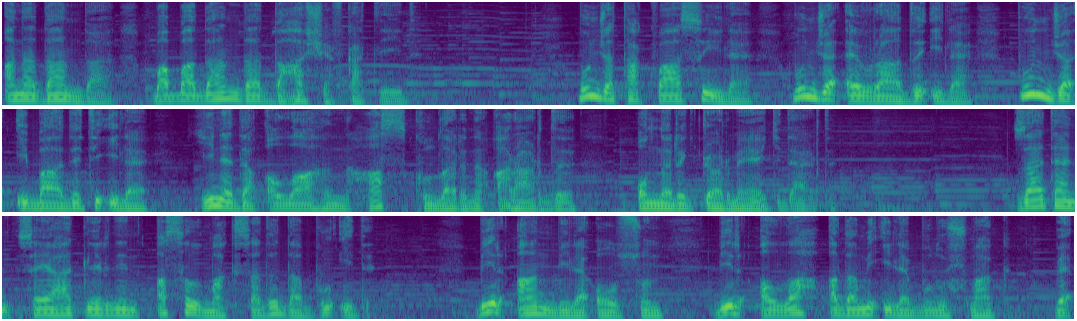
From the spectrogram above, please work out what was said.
anadan da babadan da daha şefkatliydi bunca takvası ile, bunca evradı ile, bunca ibadeti ile yine de Allah'ın has kullarını arardı, onları görmeye giderdi. Zaten seyahatlerinin asıl maksadı da bu idi. Bir an bile olsun bir Allah adamı ile buluşmak ve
